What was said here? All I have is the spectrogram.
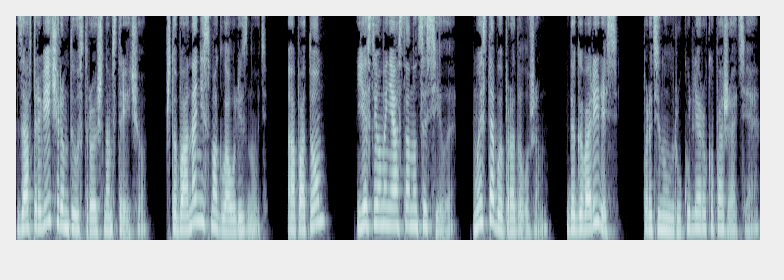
Завтра вечером ты устроишь нам встречу, чтобы она не смогла улизнуть. А потом, если у меня останутся силы, мы с тобой продолжим. Договорились?» Протянул руку для рукопожатия.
